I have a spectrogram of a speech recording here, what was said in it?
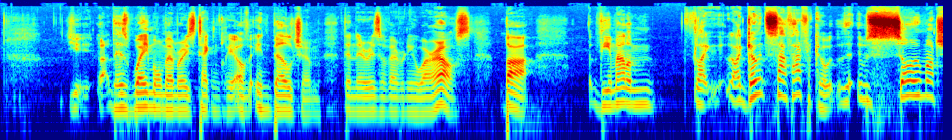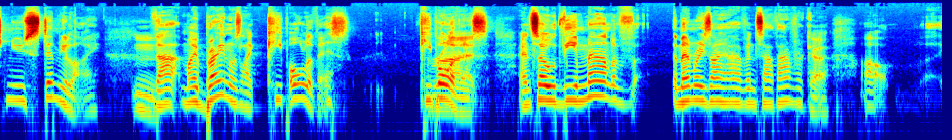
you, uh, there's way more memories technically of in Belgium than there is of everywhere else. But the amount of like like going to South Africa, it was so much new stimuli Mm. that my brain was like, keep all of this, keep all of this, and so the amount of memories I have in South Africa are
